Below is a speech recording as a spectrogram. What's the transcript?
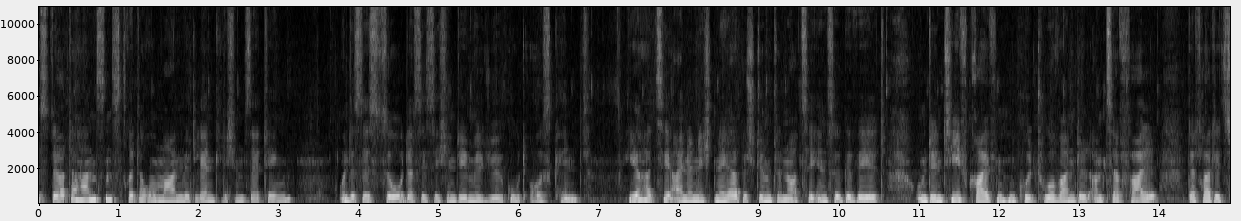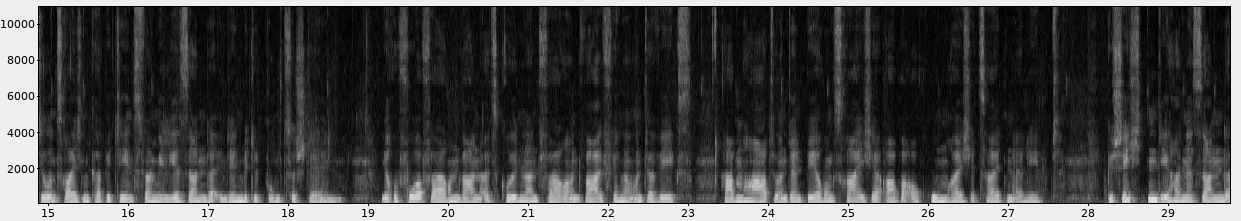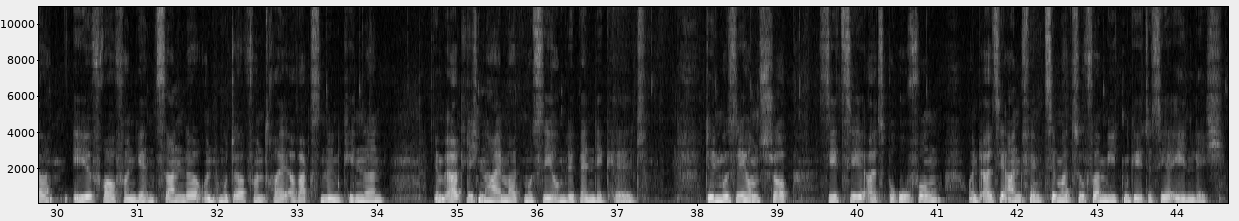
ist Dörte Hansens dritter Roman mit ländlichem Setting und es ist so, dass sie sich in dem Milieu gut auskennt. Hier hat sie eine nicht näher bestimmte Nordseeinsel gewählt, um den tiefgreifenden Kulturwandel am Zerfall der traditionsreichen Kapitänsfamilie Sander in den Mittelpunkt zu stellen. Ihre Vorfahren waren als Grönlandfahrer und Walfänger unterwegs, haben harte und entbehrungsreiche, aber auch ruhmreiche Zeiten erlebt. Geschichten, die Hanne Sander, Ehefrau von Jens Sander und Mutter von drei erwachsenen Kindern, im örtlichen Heimatmuseum lebendig hält. Den Museumsshop sieht sie als Berufung und als sie anfängt, Zimmer zu vermieten, geht es ihr ähnlich.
